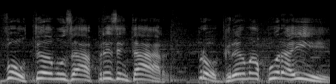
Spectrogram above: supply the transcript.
Voltamos a apresentar Programa Por Aí.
